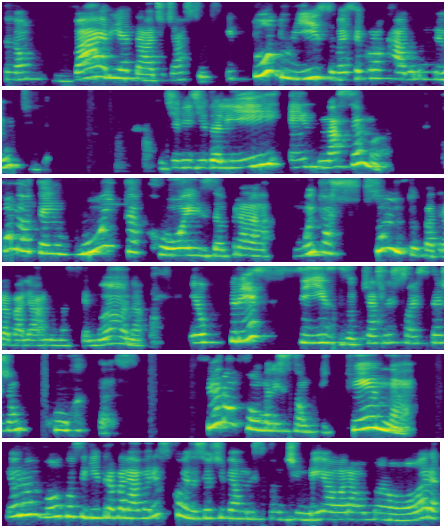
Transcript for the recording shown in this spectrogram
Então, variedade de assuntos. E tudo isso vai ser colocado no meu dia dividido ali em, na semana. Como eu tenho muita coisa para, muito assunto para trabalhar numa semana, eu preciso que as lições sejam curtas. Se não for uma lição pequena, eu não vou conseguir trabalhar várias coisas. Se eu tiver uma lição de meia hora a uma hora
